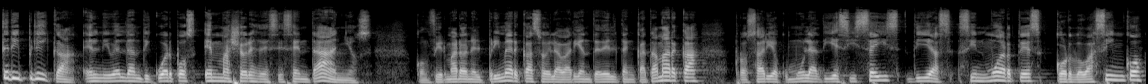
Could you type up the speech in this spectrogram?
triplica el nivel de anticuerpos en mayores de 60 años. Confirmaron el primer caso de la variante Delta en Catamarca, Rosario acumula 16 días sin muertes, Córdoba 5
